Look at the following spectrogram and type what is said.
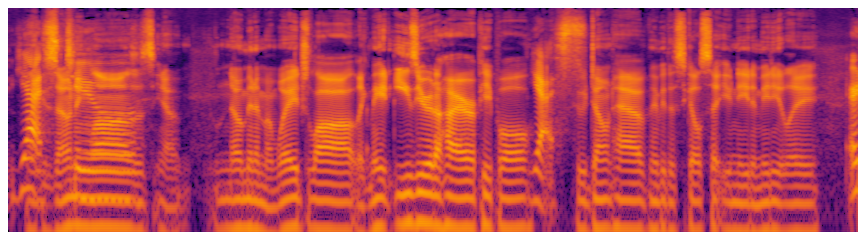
yes, like zoning to- laws, you know, no minimum wage law, like made it easier to hire people yes. who don't have maybe the skill set you need immediately. or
